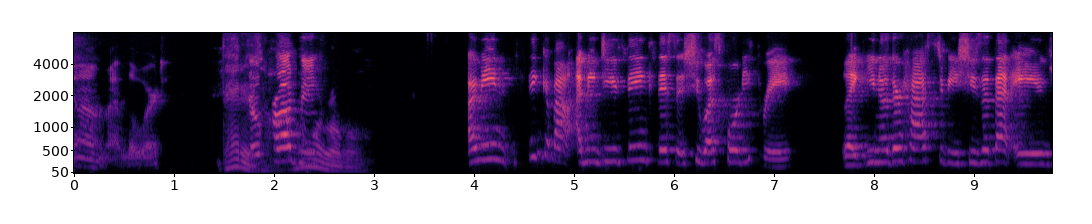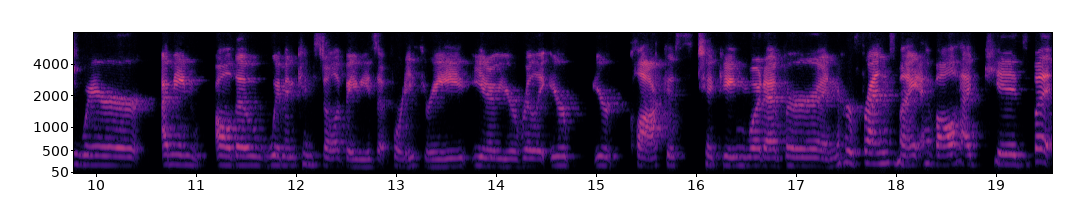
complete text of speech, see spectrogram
Oh my lord. That is Don't fraud me. horrible. I mean, think about. I mean, do you think this is? She was forty three. Like you know, there has to be. She's at that age where I mean, although women can still have babies at forty three, you know, you're really your your clock is ticking, whatever. And her friends might have all had kids, but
